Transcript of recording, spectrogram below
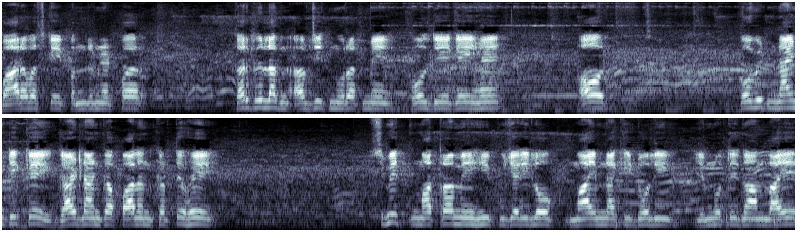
बारह बज के पंद्रह मिनट पर कर्क लग्न अवजित मुहूर्त में खोल दिए गए हैं और कोविड 19 के गाइडलाइन का पालन करते हुए सीमित मात्रा में ही पुजारी लोग माँ यमुना की डोली यमुनोत्री धाम लाए।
